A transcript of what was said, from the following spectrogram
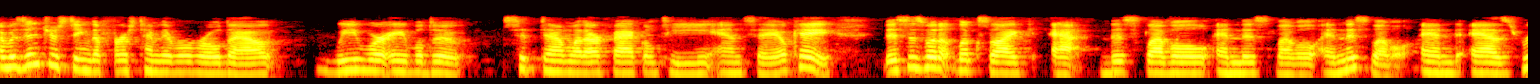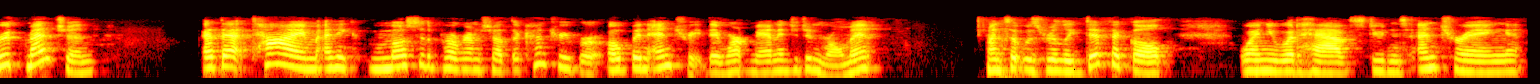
it was interesting the first time they were rolled out. We were able to sit down with our faculty and say, okay, this is what it looks like at this level and this level and this level. And as Ruth mentioned, at that time, I think most of the programs throughout the country were open entry. They weren't managed enrollment. And so it was really difficult when you would have students entering,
